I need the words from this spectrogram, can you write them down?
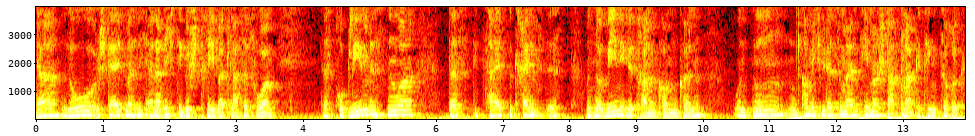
Ja, so stellt man sich eine richtige Streberklasse vor. Das Problem ist nur, dass die Zeit begrenzt ist und nur wenige drankommen können und nun komme ich wieder zu meinem Thema Stadtmarketing zurück.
